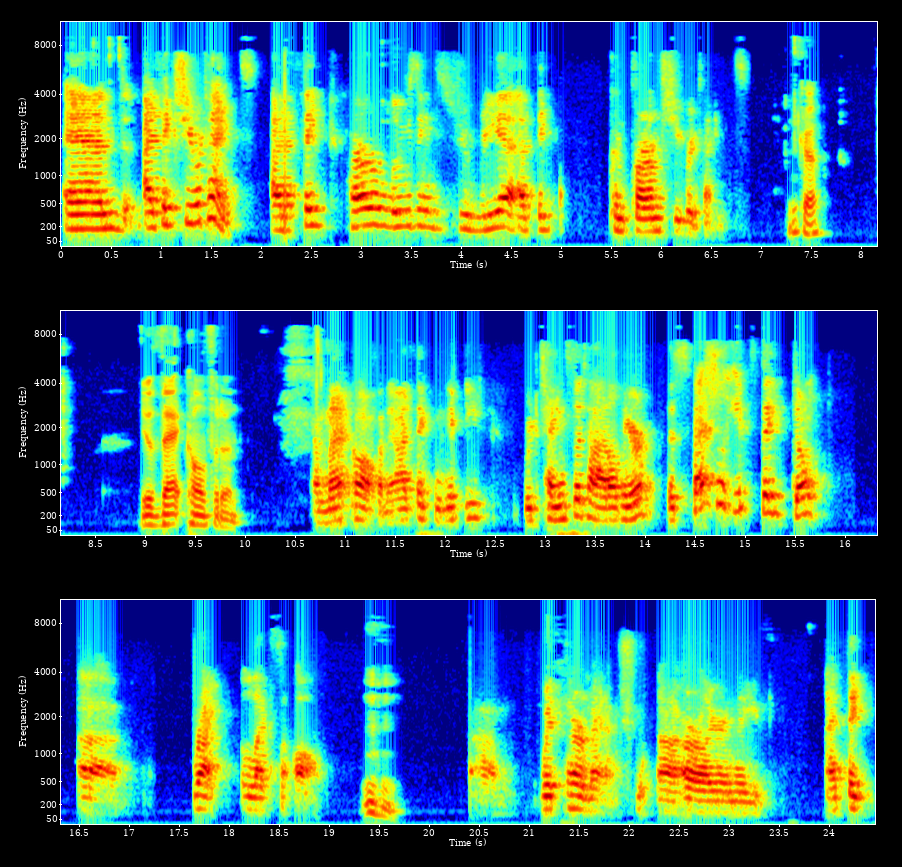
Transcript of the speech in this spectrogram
and I think she retains. I think her losing to Rhea, I think, confirms she retains. Okay. You're that confident. I'm that confident. I think Nikki retains the title here, especially if they don't uh, write Alexa off. hmm um, with her match uh, earlier in the evening. I think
